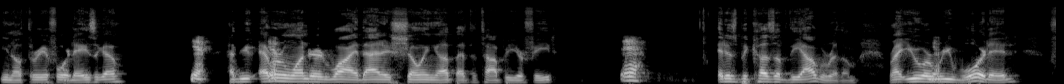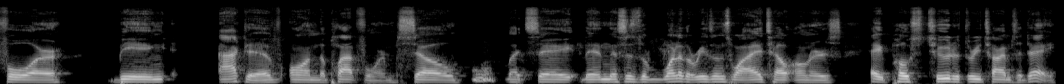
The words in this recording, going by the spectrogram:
you know, 3 or 4 days ago? Yeah. Have you ever yeah. wondered why that is showing up at the top of your feed? Yeah. It is because of the algorithm, right? You are yeah. rewarded for being active on the platform. So mm. let's say then this is the one of the reasons why I tell owners, hey, post two to three times a day,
